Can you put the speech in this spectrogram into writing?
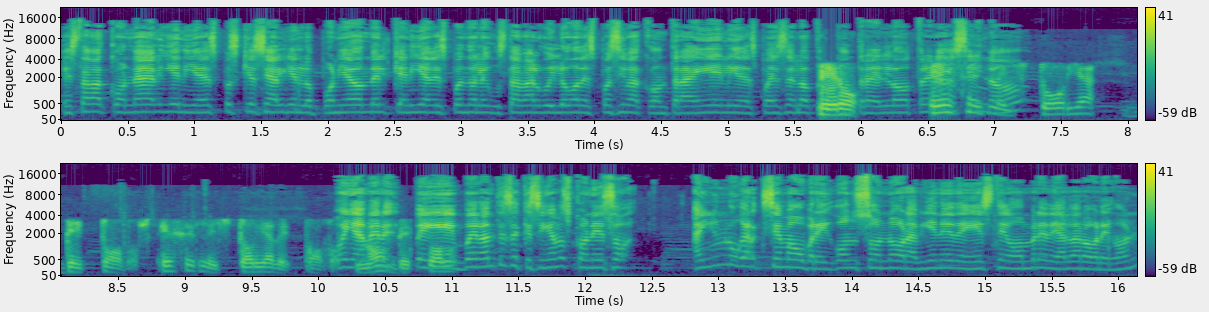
estaba con alguien y después que ese alguien lo ponía donde él quería, después no le gustaba algo y luego después iba contra él y después el otro Pero contra el otro. Era esa así, es la historia de todos, esa es la historia de todos, Oye, a ¿no? ver, de eh, todos. bueno, antes de que sigamos con eso, hay un lugar que se llama Obregón, Sonora. ¿Viene de este hombre, de Álvaro Obregón?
